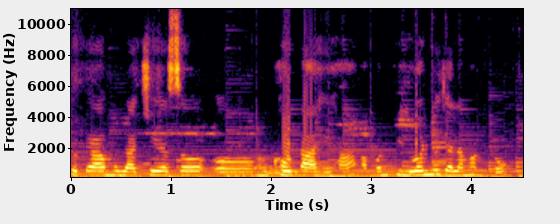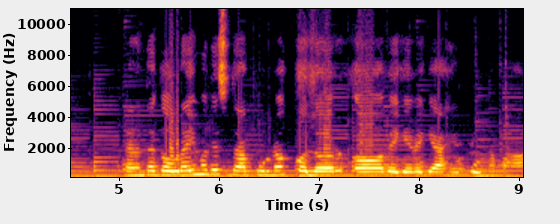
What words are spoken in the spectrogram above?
छोट्या मुलाचे असं मुखवटा आहे हा. आपण पिलवंड ज्याला म्हणतो. त्यानंतर गौराईमध्ये सुद्धा पूर्ण कलर वेगळे वेगळे आहेत पूर्ण पहा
